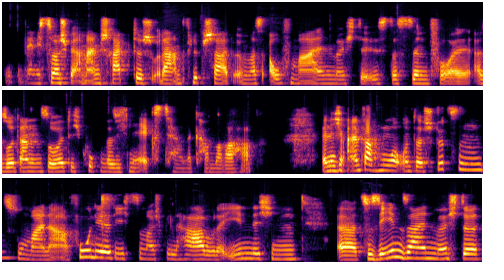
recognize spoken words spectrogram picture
Wenn ich zum Beispiel an meinem Schreibtisch oder am Flipchart irgendwas aufmalen möchte, ist das sinnvoll. Also dann sollte ich gucken, dass ich eine externe Kamera habe. Wenn ich einfach nur unterstützend zu meiner Folie, die ich zum Beispiel habe oder ähnlichem, äh, zu sehen sein möchte,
